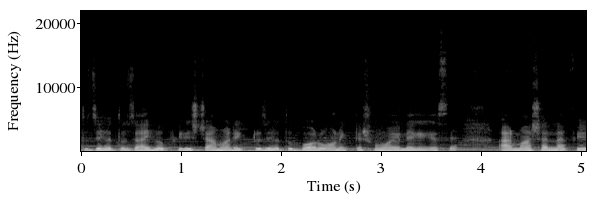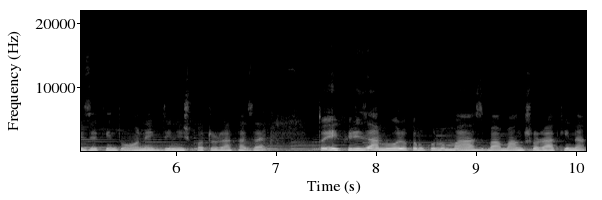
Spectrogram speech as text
তো যেহেতু যাই হোক, ফ্রিজটা আমার একটু যেহেতু বড়, অনেকটা সময় লেগে গেছে। আর মাশাল্লাহ ফ্রিজে কিন্তু অনেক জিনিসপত্র রাখা যায়। তো এই ফ্রিজে আমি ওরকম কোনো মাছ বা মাংস রাখি না।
